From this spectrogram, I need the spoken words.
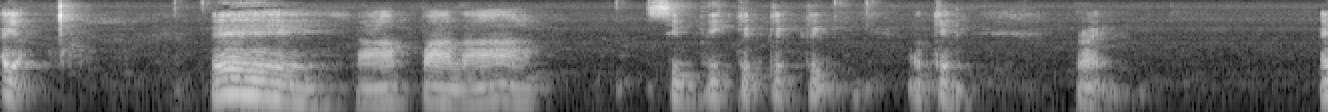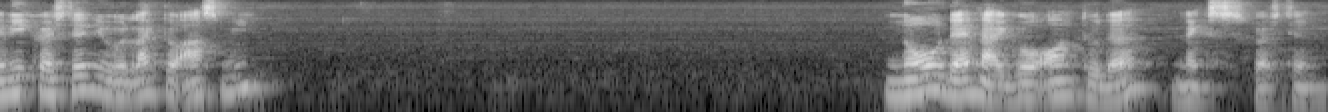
!aiya! eh apa lah simply click click click. Okay. Right. Any question you would like to ask me no then I go on to the next question.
